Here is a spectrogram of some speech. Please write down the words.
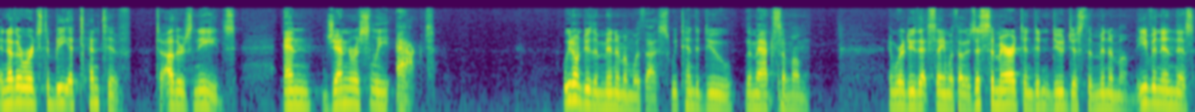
In other words, to be attentive to others' needs and generously act. We don't do the minimum with us, we tend to do the maximum. And we're to do that same with others. This Samaritan didn't do just the minimum. Even in this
